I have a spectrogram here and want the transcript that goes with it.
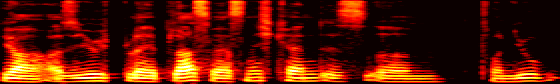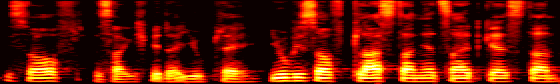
Ja, also Uplay Plus, wer es nicht kennt, ist ähm, von Ubisoft, jetzt sage ich wieder Uplay, Ubisoft Plus dann jetzt seit gestern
